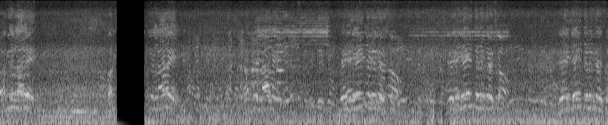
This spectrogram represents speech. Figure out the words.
వర్ధిల్లాలి వర్ధిల్లాలి వర్ధిల్లాలి జై జై తెలుగుదేశం జై జై తెలుగుదేశం జై జై తెలుగుదేశం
